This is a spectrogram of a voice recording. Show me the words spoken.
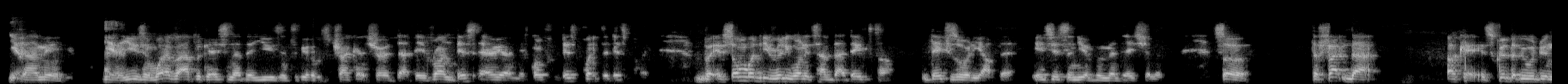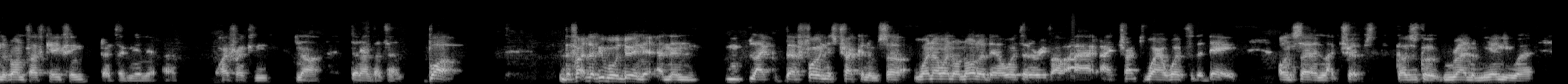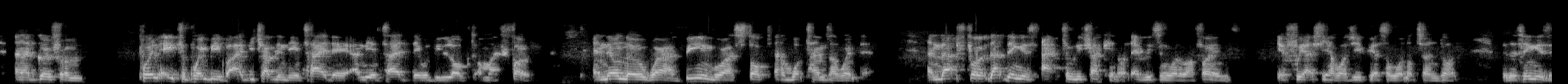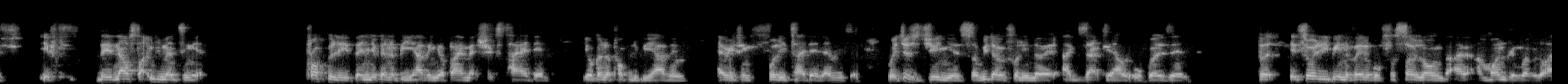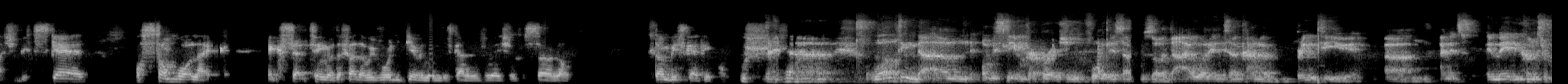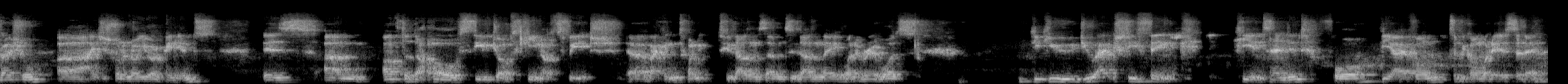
Yeah. You know what I mean? And yeah. they're using whatever application that they're using to be able to track and show that they've run this area and they've gone from this point to this point. But if somebody really wanted to have that data, the data's already out there. It's just a new implementation. So the fact that okay, it's good that people are doing the run 5k thing. Don't take me in it. Uh, quite frankly, nah, don't have that time. But the fact that people are doing it and then like their phone is tracking them. So when I went on holiday, I went to the reef. I, I tracked where I went for the day on certain like trips. I'll just go randomly anywhere, and I'd go from point A to point B, but I'd be traveling the entire day, and the entire day would be logged on my phone and they'll know where I've been, where I stopped, and what times I went there. And that phone, that thing is actively tracking on every single one of our phones if we actually have our GPS and whatnot turned on. But the thing is, if if they now start implementing it properly, then you're going to be having your biometrics tied in. You're going to probably be having everything fully tied in. Everything. We're just juniors, so we don't fully know exactly how it all goes in. But it's already been available for so long that I, I'm wondering whether or not I should be scared or somewhat like accepting of the fact that we've already given them this kind of information for so long. Don't be scared, people. One thing that, um, obviously, in preparation for this episode, that I wanted to kind of bring to you, um, and it's it may be controversial. Uh, I just want to know your opinions. Is um, after the whole Steve Jobs keynote speech uh, back in 20, 2007, 2008, whenever it was, did you do you actually think he intended for the iPhone to become what it is today?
